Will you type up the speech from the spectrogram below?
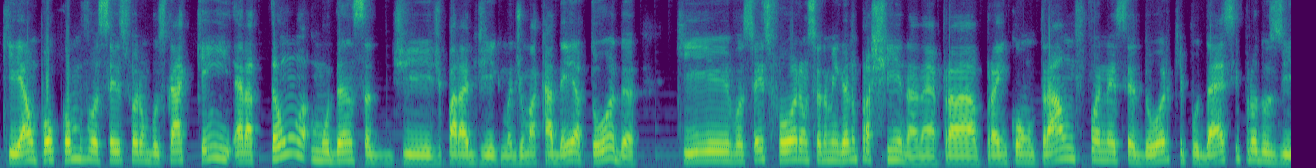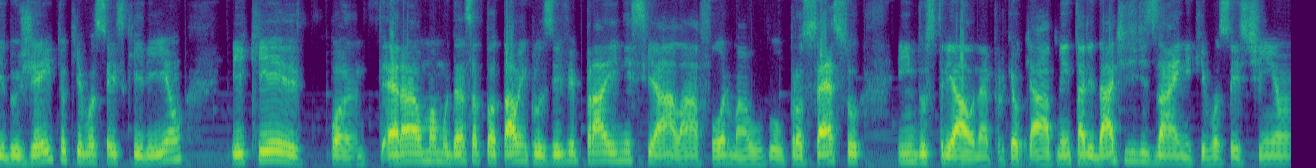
que é um pouco como vocês foram buscar quem era tão mudança de, de paradigma de uma cadeia toda que vocês foram, se eu não me engano, para a China, né? Para encontrar um fornecedor que pudesse produzir do jeito que vocês queriam e que pô, era uma mudança total, inclusive, para iniciar lá a forma, o, o, processo industrial, né? Porque a mentalidade de design que vocês tinham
